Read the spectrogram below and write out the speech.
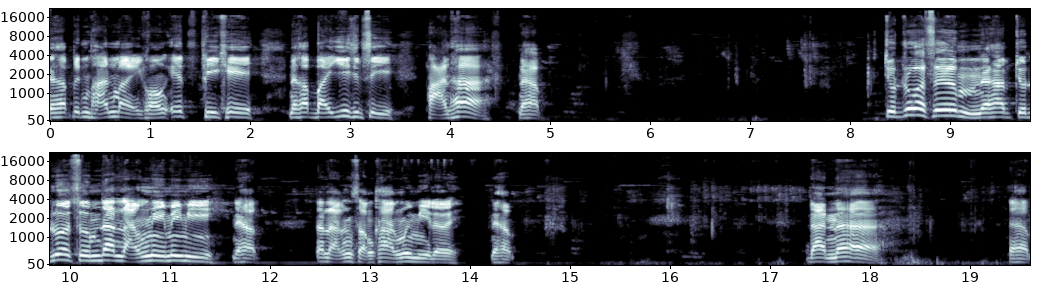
นะครับ เป็นผานใหม่ของ SPK นะครับใบ24ผาน5นะครับ จุดรั่วซึมนะครับ จุดรั่วซึมด้านหลังนี่ไม่มีนะครับ ด้านหลังสองข้างไม่มีเลยนะครับ ด้านหน้านะครับ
